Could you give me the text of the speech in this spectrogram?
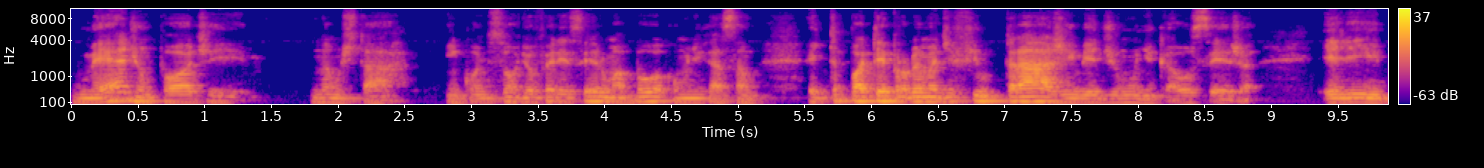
o médium pode não estar em condições de oferecer uma boa comunicação. Ele pode ter problema de filtragem mediúnica, ou seja, ele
